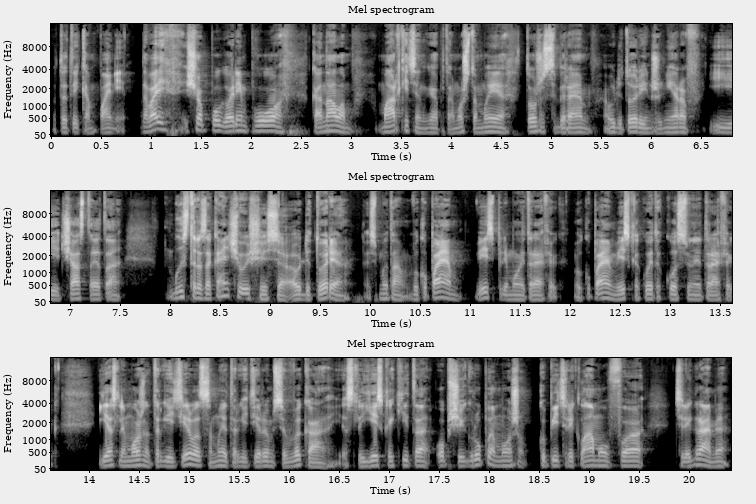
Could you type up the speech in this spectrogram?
вот этой компании. Давай еще поговорим по каналам маркетинга, потому что мы тоже собираем аудиторию инженеров, и часто это быстро заканчивающаяся аудитория, то есть мы там выкупаем весь прямой трафик, выкупаем весь какой-то косвенный трафик. Если можно таргетироваться, мы таргетируемся в ВК. Если есть какие-то общие группы, можем купить рекламу в Телеграме.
